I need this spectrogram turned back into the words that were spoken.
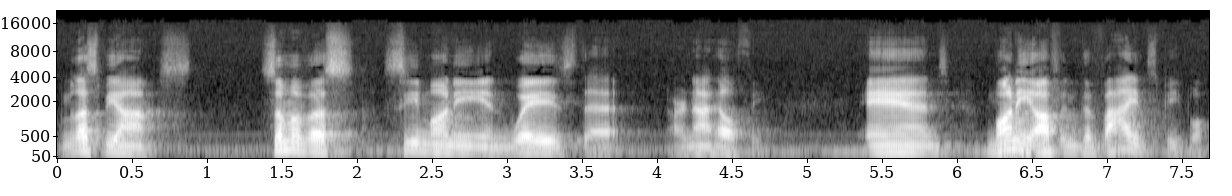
I mean, let's be honest. Some of us see money in ways that are not healthy. And money often divides people.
